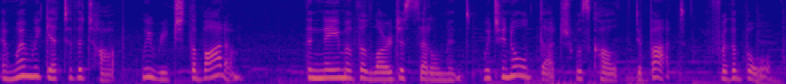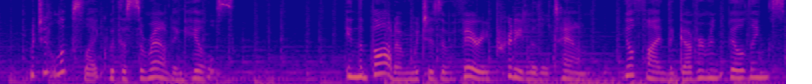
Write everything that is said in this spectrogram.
and when we get to the top, we reach the bottom. The name of the largest settlement, which in Old Dutch was called De Bat, for the bowl, which it looks like with the surrounding hills. In the bottom, which is a very pretty little town, you'll find the government buildings,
